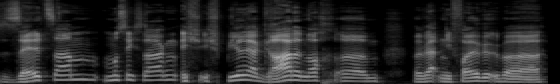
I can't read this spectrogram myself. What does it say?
seltsam, muss ich sagen. Ich, ich spiele ja gerade noch, ähm, weil wir hatten die Folge über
